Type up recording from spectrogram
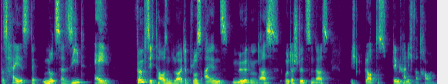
Das heißt, der Nutzer sieht, ey, 50.000 Leute plus eins mögen das, unterstützen das. Ich glaube, dem kann ich vertrauen.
